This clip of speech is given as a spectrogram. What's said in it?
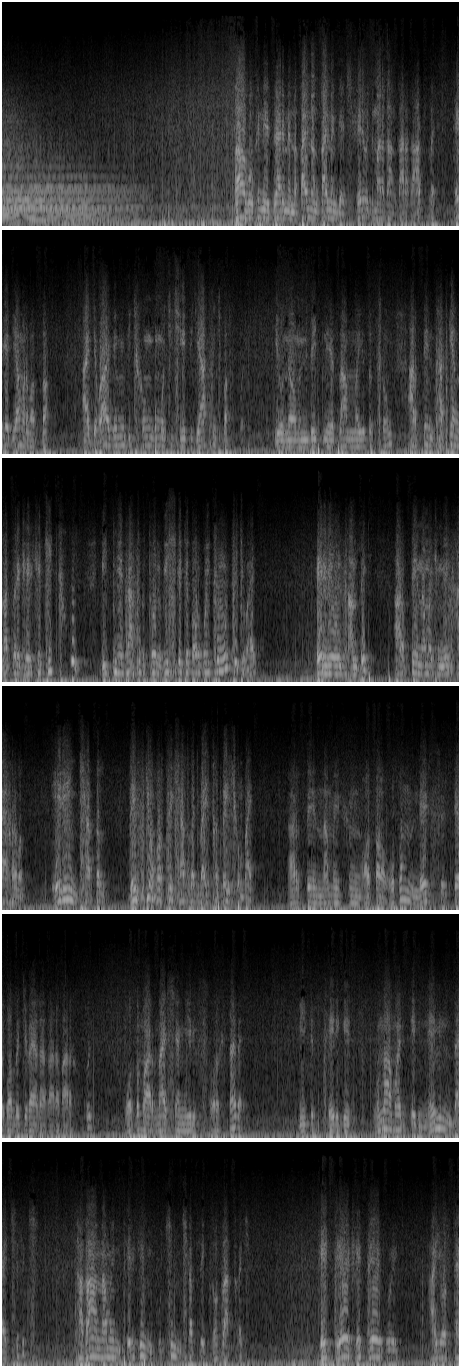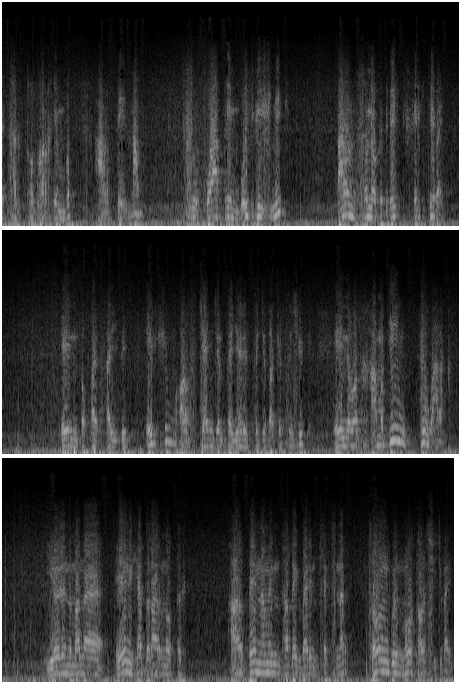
Та бүхний зарим нь гайман гайман гэж хэрүүл маргаан гаргаад бай. Тэгээд ямар бодлоо? Ажваагийн гिचхэн хүмүүс шийдэж яасан ч болохгүй. Юу нөмн бидний зам ноёдсон ардын цадгийн газрыг хэрхэж итгэхгүй. Бидний засаг төр биш гэж дургуйсан үтэж бай. Хэрвээ сандыг ардын намайг нэг хайхарвал эрийн чадал дэвсгийн хурцыг шалгаж байлтахад байлгүй бай. Ардын намынхан одоо улам нэрсүртэй болж байгаагаар барахгүй. Улмаар наашаан ирэх сурагтай бай. Бид цэргээд унаа мордыг нэмэн байчилж цагаан намын тэргийн хүчин чадлыг зузаатгаж хэдээ хэдээгүй аюултай цаг тулгарх юм бол ардын нам Сүхватрын бүлгийшнийг даран сөнөхөд бэлтгэх хэрэгтэй бай. Энэ тухай сая би эрхэм орос жанжинтай ярилцаж докерсэн шүү дээ. Энэ бол хамгийн зөв арга. Ер нь манай энэ хязгаар нутагт ардын намын талыг баримтлагч нар зөөнгүй нууц оршиж байна.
